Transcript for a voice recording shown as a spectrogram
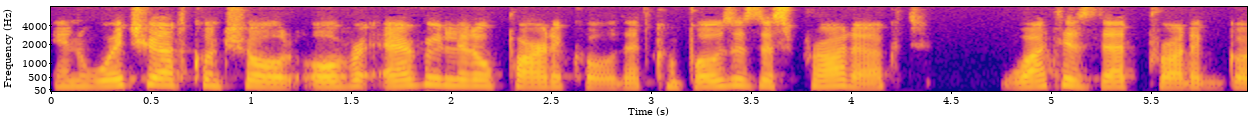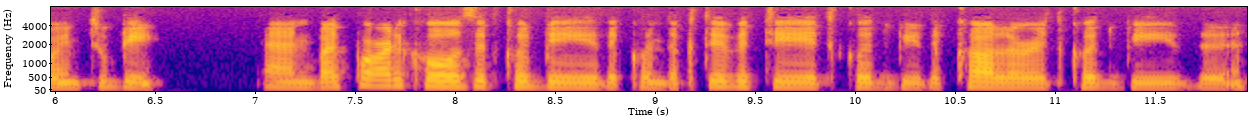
in which you have control over every little particle that composes this product, what is that product going to be? And by particles, it could be the conductivity, it could be the color, it could be the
